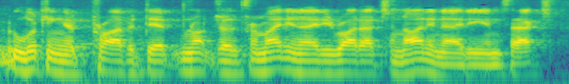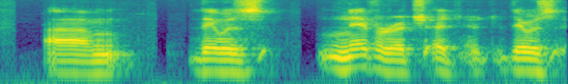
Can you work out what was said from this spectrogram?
looking at private debt, not just from 1880 right out to 1980, in fact, um, there was never a, a, there was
